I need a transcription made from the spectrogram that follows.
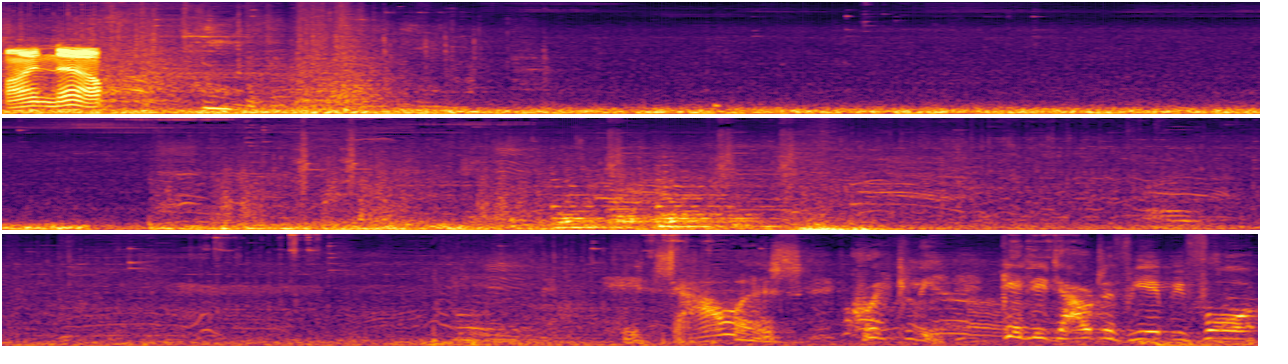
Mine now. It's ours. Quickly, get it out of here before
